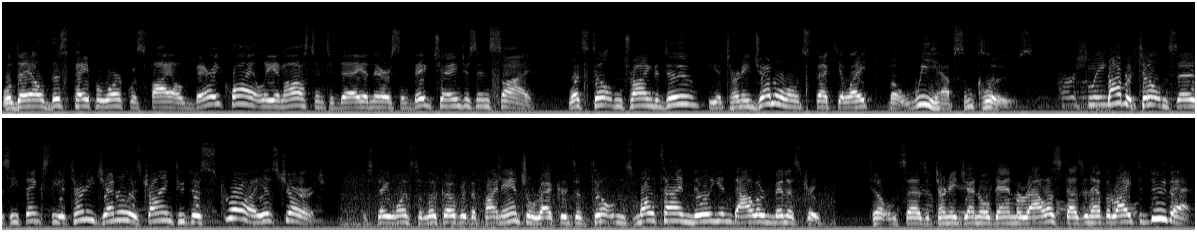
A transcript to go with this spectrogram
Well, Dale, this paperwork was filed very quietly in Austin today, and there are some big changes inside. What's Tilton trying to do? The Attorney General won't speculate, but we have some clues. Personally, Robert Tilton says he thinks the Attorney General is trying to destroy his church. The state wants to look over the financial records of Tilton's multi-million dollar ministry. Tilton says Attorney General Dan Morales doesn't have the right to do that.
